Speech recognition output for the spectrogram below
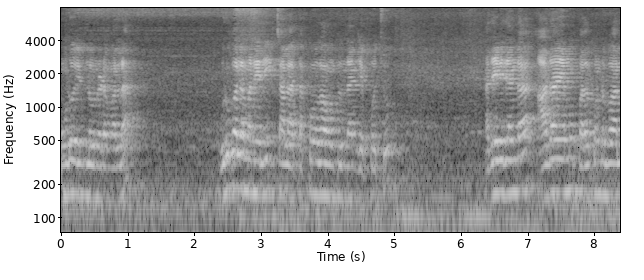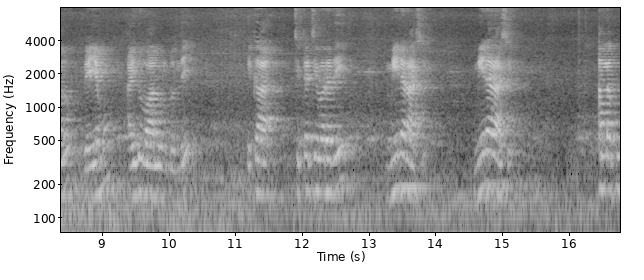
మూడో ఇంట్లో ఉండడం వల్ల గురుబలం అనేది చాలా తక్కువగా ఉంటుందని చెప్పొచ్చు. అదేవిధంగా ఆదాయము పదకొండు వాళ్ళు వ్యయము ఐదు వాళ్ళు ఉంటుంది. ఇక చిట్ట చివరిది మీనరాశి. మీనరాశి వాళ్ళకు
